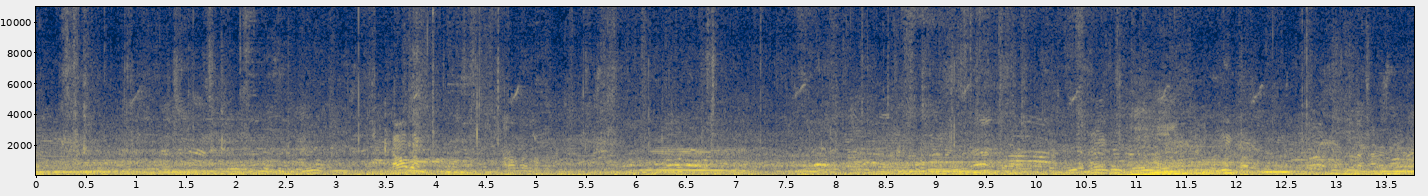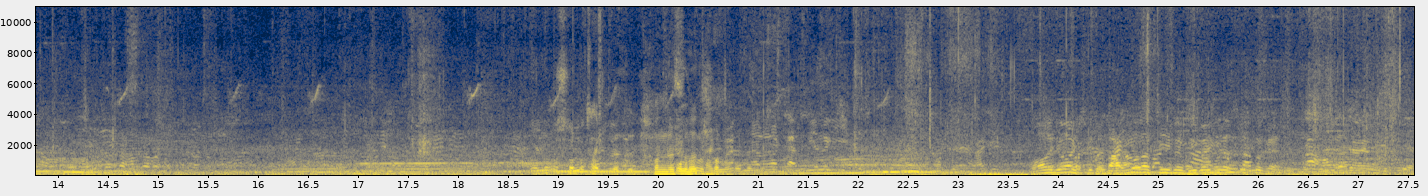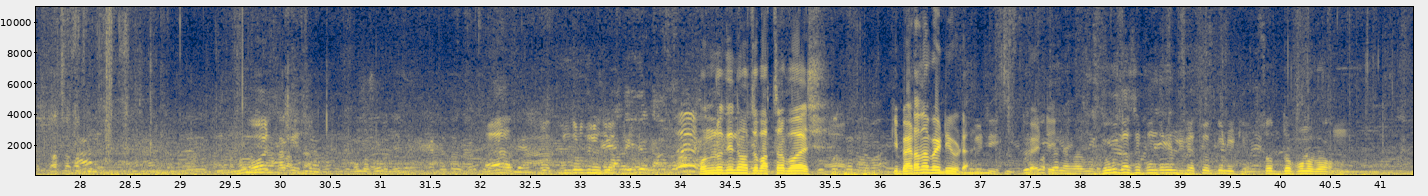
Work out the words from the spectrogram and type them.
ষোলো থাকবে। পনেরো ষোলো থাকে পনেরো দিন হচ্ছে বাচ্চার বয়স। কি বেটা না বেটি ওটা? বেটি। দুধ আছে পনেরো লিটার চোদ্দ লিটার। চোদ্দ পনেরো।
